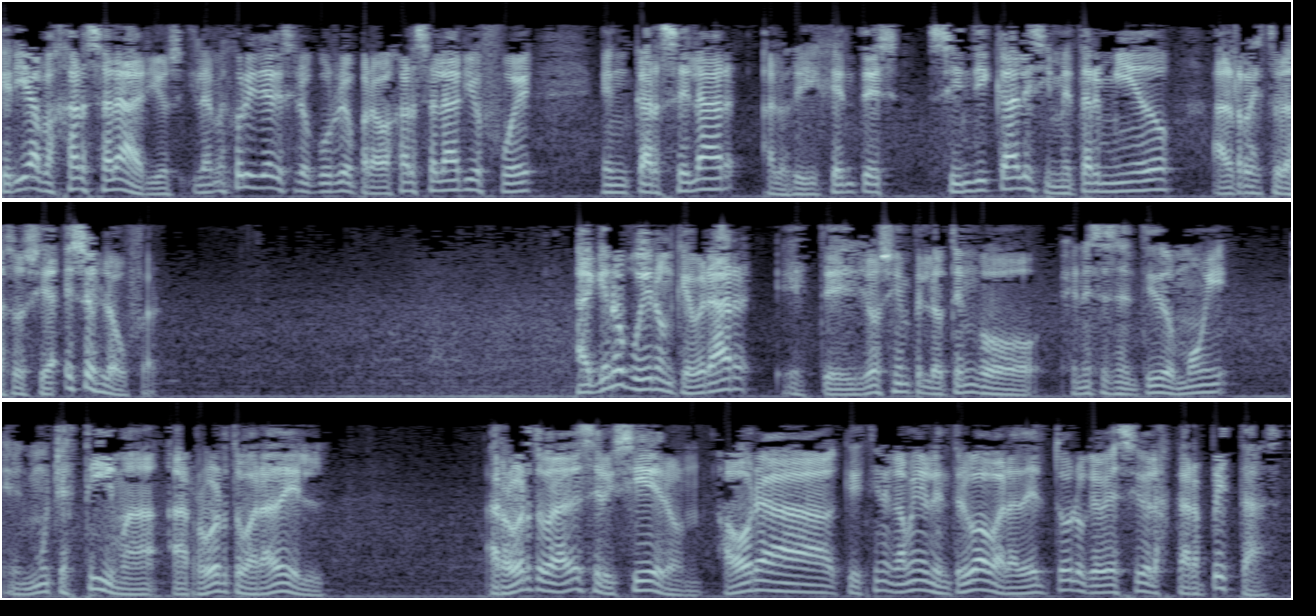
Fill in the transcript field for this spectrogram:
quería bajar salarios y la mejor idea que se le ocurrió para bajar salarios fue encarcelar a los dirigentes sindicales y meter miedo al resto de la sociedad. Eso es Loafer. Al que no pudieron quebrar, este, yo siempre lo tengo en ese sentido muy en mucha estima a Roberto Baradel. A Roberto Baradel se lo hicieron. Ahora Cristina Camaño le entregó a Baradel todo lo que había sido las carpetas,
